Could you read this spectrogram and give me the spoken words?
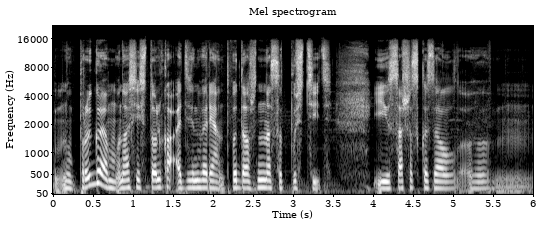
ну, прыгаем, у нас есть только один вариант, вы должны нас отпустить. И Саша сказал, «Эм,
